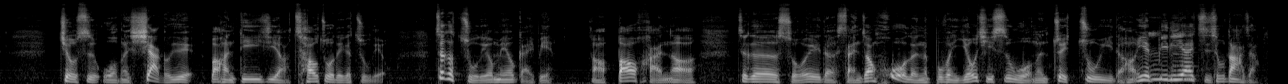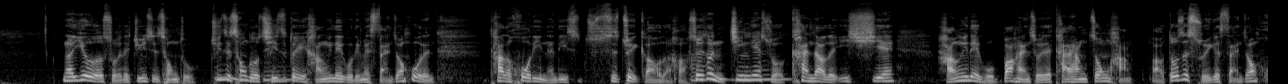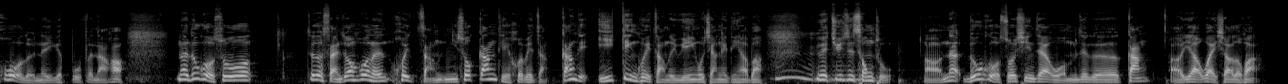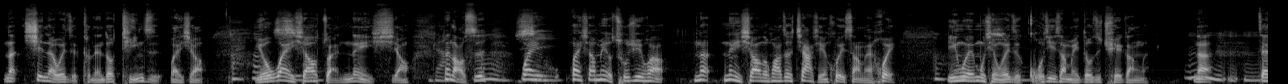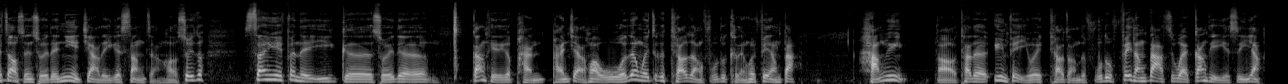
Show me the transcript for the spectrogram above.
就是我们下个月包含第一季啊操作的一个主流，这个主流没有改变。啊，包含啊这个所谓的散装货轮的部分，尤其是我们最注意的哈，因为 B D I 指数大涨，那又有所谓的军事冲突，军事冲突其实对于航运类股里面散装货轮，它的获利能力是是最高的哈，所以说你今天所看到的一些航运类股，包含所谓的台航、中航啊，都是属于一个散装货轮的一个部分然哈。那如果说这个散装货轮会涨，你说钢铁会不会涨？钢铁一定会涨的原因，我讲给你听好不好？因为军事冲突啊。那如果说现在我们这个钢啊要外销的话，那现在为止可能都停止外销，由外销转内销。那老师嗯外外销没有出去的话，那内销的话，这个价钱会上来会，因为目前为止国际上面都是缺钢了。那再造成所谓的镍价的一个上涨哈，所以说三月份的一个所谓的钢铁的一个盘盘价的话，我认为这个调整幅度可能会非常大。航运啊，它的运费也会调整的幅度非常大之外，钢铁也是一样。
